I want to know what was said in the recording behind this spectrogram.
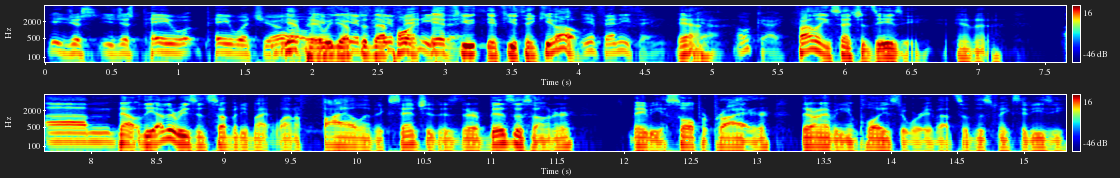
You just you just pay what pay what you owe. yeah, pay what you up to that if point. If you if you think you owe, if anything. Yeah. Okay. filing extension's easy. You know. Um, Now, the other reason somebody might want to file an extension is they're a business owner, maybe a sole proprietor. They don't have any employees to worry about, so this makes it easy.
